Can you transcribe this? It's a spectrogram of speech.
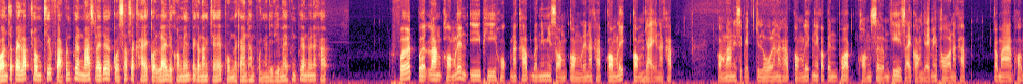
ก่อนจะไปรับชมคลิปฝากเพื่อนๆมาสไลเดอร์กด Subscribe กดไลค์หรือคอมเมนต์เป็นกำลังใจให้ผมในการทำผลงานดีๆมาให้เพื่อนๆ ด้วยนะครับเฟิร์สเปิดรังของเล่น EP 6 นะครับ วันนี้มี 2 กล่องเลยนะครับ กล่องเล็กกล่องใหญ่นะครับ กล่องล่างนี่11 กิโลเลยนะครับ กล่องเล็กนี่ก็เป็นพวกของเสริมที่ใส่กล่องใหญ่ไม่พอนะครับ ก็มาพร้อม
